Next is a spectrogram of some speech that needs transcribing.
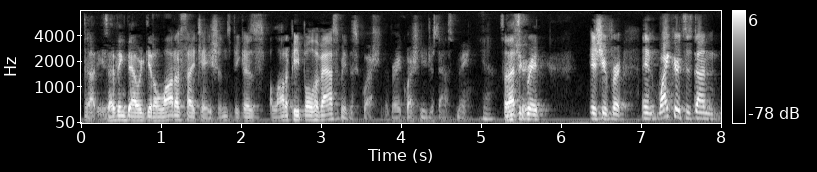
studies. I think that would get a lot of citations because a lot of people have asked me this question, the very question you just asked me. Yeah, so that's sure. a great issue for. And Wicherts has done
